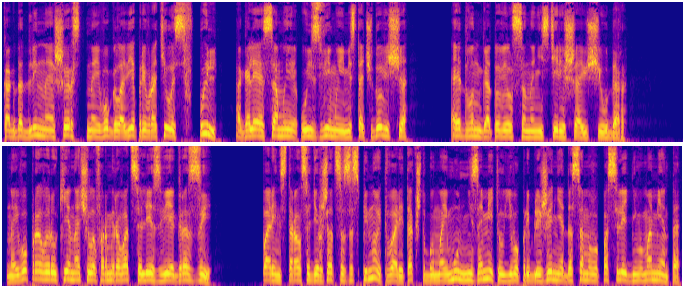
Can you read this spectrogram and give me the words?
когда длинная шерсть на его голове превратилась в пыль, оголяя самые уязвимые места чудовища, Эдван готовился нанести решающий удар. На его правой руке начало формироваться лезвие грозы. Парень старался держаться за спиной твари так, чтобы Маймун не заметил его приближения до самого последнего момента,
